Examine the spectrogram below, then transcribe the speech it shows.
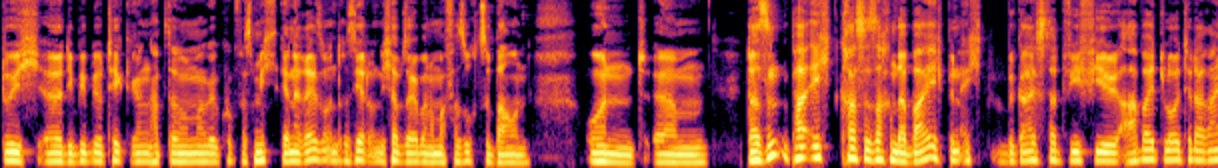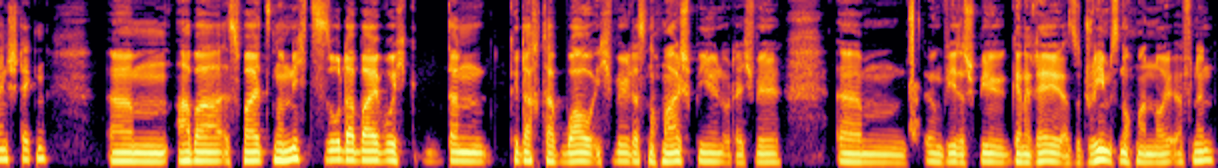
durch äh, die Bibliothek gegangen, habe da noch mal geguckt, was mich generell so interessiert und ich habe selber noch mal versucht zu bauen und ähm, da sind ein paar echt krasse Sachen dabei. Ich bin echt begeistert, wie viel Arbeit Leute da reinstecken. Ähm, aber es war jetzt noch nichts so dabei, wo ich dann gedacht habe, wow, ich will das nochmal spielen oder ich will ähm, irgendwie das Spiel generell, also Dreams nochmal neu öffnen.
